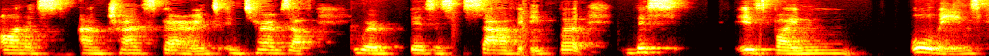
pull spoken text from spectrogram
honest and transparent in terms of we're business savvy, but this is by all means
